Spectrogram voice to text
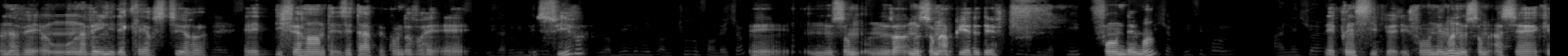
on avait, une idée claire sur les différentes étapes qu'on devrait suivre. Et nous sommes, nous, nous sommes appuyés de des fondements les principes des fondements, nous sommes assurés que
